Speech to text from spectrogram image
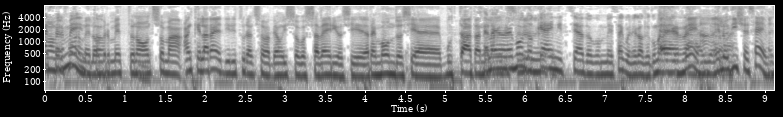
nuove forme fermento. lo permettono, insomma, anche la Rai addirittura, insomma, abbiamo visto con Saverio, si è- Raimondo si è buttata È nella Mario Raimondo che ha iniziato con me, sai quelle cose come la Eh, beh, e eh. lo dice sempre.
